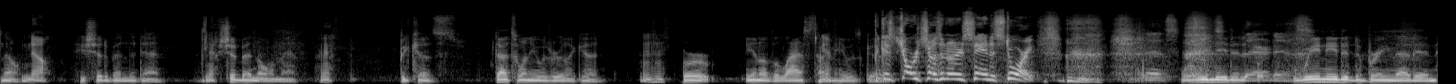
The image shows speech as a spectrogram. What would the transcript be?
no, No. he should have been the dad. Yeah. Should have been the old man Yeah. because that's when he was really good. Mm-hmm. Or you know, the last time. Yeah. he was good. Because George doesn't understand the story. It is. we needed There it is. we needed to bring that in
